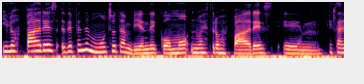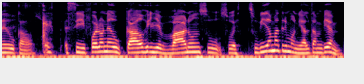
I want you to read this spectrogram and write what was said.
Y los padres dependen mucho también de cómo nuestros padres... Em, Están educados. sí, fueron educados y llevaron su, su, vida matrimonial también.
